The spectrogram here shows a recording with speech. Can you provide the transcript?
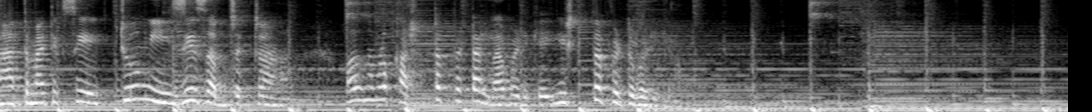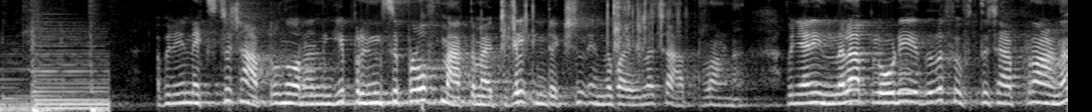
മാത്തമാറ്റിക്സ് ഏറ്റവും ഈസി സബ്ജക്റ്റ് ആണ്. അത് നമ്മൾ കഷ്ടപ്പെട്ടല്ല പഠിക്കുക ഇഷ്ടപ്പെട്ട് പഠിക്കണം. അപ്പോൾ ഇനി നെക്സ്റ്റ് ചാപ്റ്റർ എന്ന് പറയുകയാണെങ്കിൽ പ്രിൻസിപ്പിൾ ഓഫ് മാത്തമാറ്റിക്കൽ ഇൻഡക്ഷൻ എന്ന് പറയുന്ന ചാപ്റ്ററാണ് അപ്പോൾ ഞാൻ ഇന്നലെ അപ്ലോഡ് ചെയ്തത് ഫിഫ്ത്ത് ചാപ്റ്ററാണ്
